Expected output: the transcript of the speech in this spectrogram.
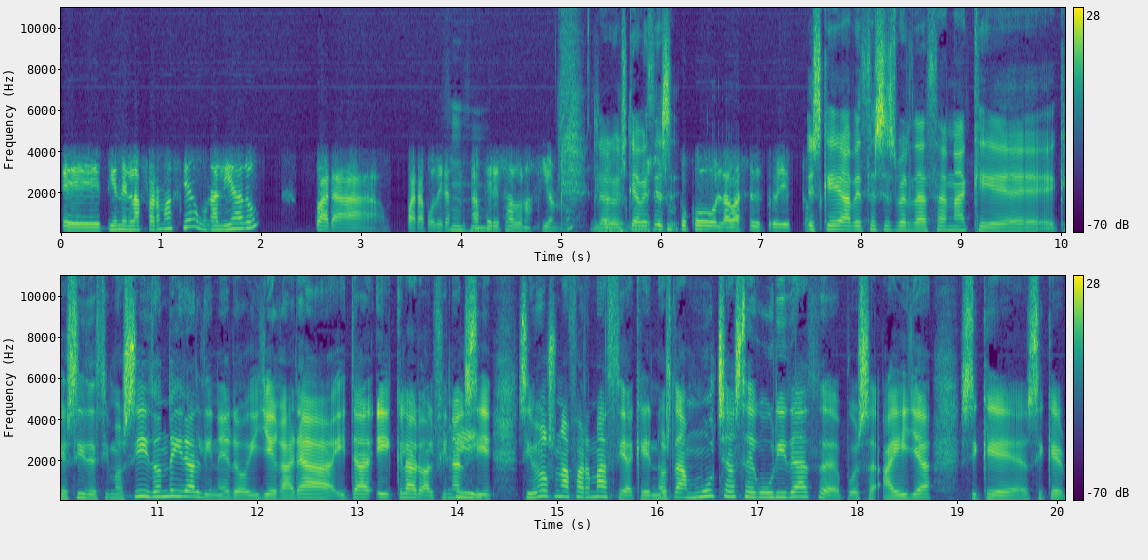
eh, tiene en la farmacia un aliado para, para poder hacer esa donación. ¿no? Claro, es que a veces es un poco la base del proyecto. Es que a veces es verdad, Ana, que, que sí decimos, sí, ¿dónde irá el dinero? Y llegará y tal. Y claro, al final, si, si vemos una farmacia que nos da mucha seguridad, eh, pues ahí ya sí que, sí que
